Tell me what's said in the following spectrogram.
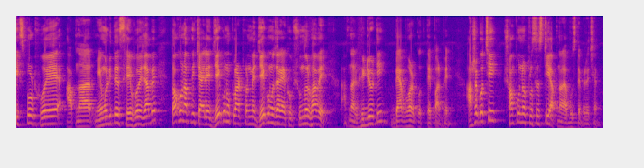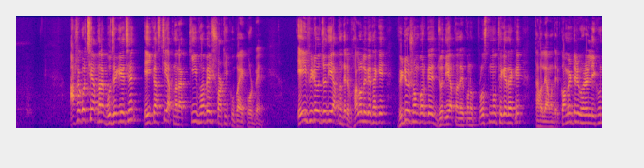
এক্সপোর্ট হয়ে আপনার মেমোরিতে সেভ হয়ে যাবে। তখন আপনি চাইলে যে কোনো প্ল্যাটফর্মে যে কোনো জায়গায় খুব সুন্দরভাবে আপনার ভিডিওটি ব্যবহার করতে পারবেন। আশা করছি সম্পূর্ণ প্রসেসটি আপনারা বুঝতে পেরেছেন। আশা করছি আপনারা বুঝে গিয়েছেন এই কাজটি আপনারা কীভাবে সঠিক উপায়ে করবেন। এই ভিডিও যদি আপনাদের ভালো লেগে থাকে, ভিডিও সম্পর্কে যদি আপনাদের কোনো প্রশ্ন থেকে থাকে, তাহলে আমাদের কমেন্টের ঘরে লিখুন,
